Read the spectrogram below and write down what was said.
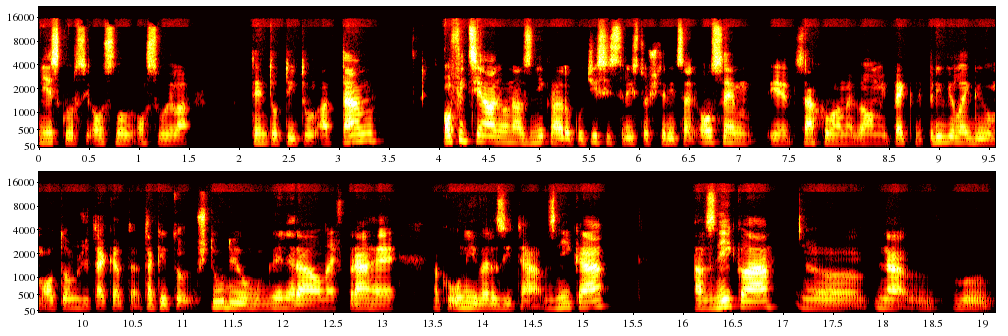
neskôr si osvojila tento titul. A tam Oficiálne ona vznikla v roku 1348, je zachované veľmi pekné privilegium o tom, že taká, takéto štúdium generálne v Prahe ako univerzita vzniká a vznikla e, na, v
